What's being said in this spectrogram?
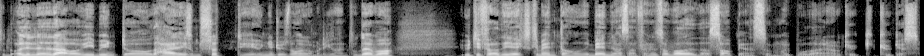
Så allerede der var vi begynt Og det her er liksom 70 100 000 år gammelt, ikke sant. Og det var ut ifra de ekskrementene og de beinrestene, så var det da sapiens som holdt på der og kuk, kukes.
